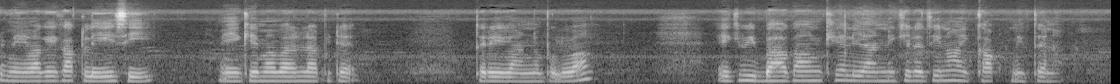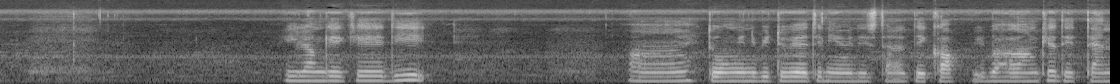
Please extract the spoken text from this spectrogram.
මේ වගේ එකක් ලේසි. මේකෙම බලලා අපිට උත්තරේ ගන්න පුළුවන්. ඒකේ විභාගාංකය ලියන්න කියලා තියෙනවා එකක් මෙතන. ඊළඟ එකේදී තුන්වෙනි පිටුවේ ඇති නියමිත ස්ථාන දෙකක් විභාගාංකය දෙතැන්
